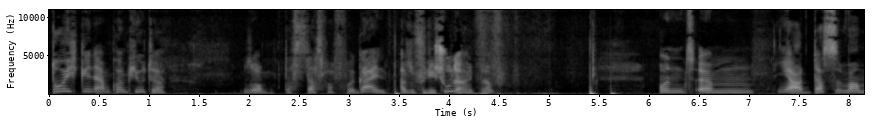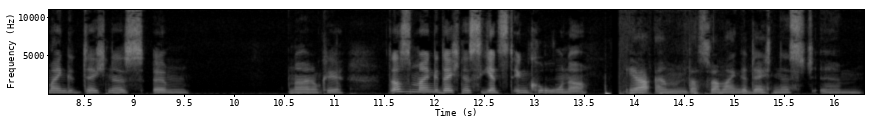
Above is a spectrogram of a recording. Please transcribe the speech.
durchgehend am Computer. So, das, das war voll geil. Also für die Schule halt, ne? Und ähm, ja, das war mein Gedächtnis. Ähm, nein, okay. Das ist mein Gedächtnis jetzt in Corona. Ja, ähm, das war mein Gedächtnis ähm,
